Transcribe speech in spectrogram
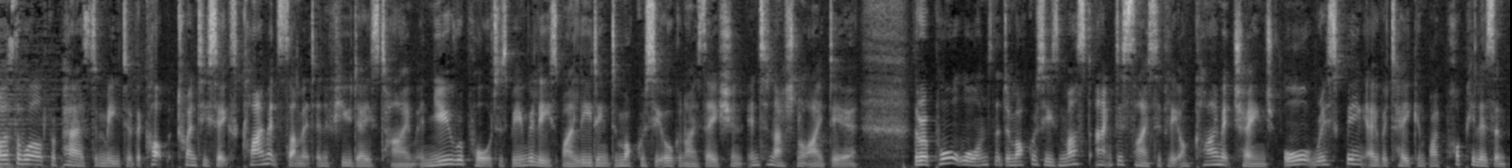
Well, as the world prepares to meet at the COP26 climate summit in a few days' time, a new report has been released by leading democracy organisation International IDEA. The report warns that democracies must act decisively on climate change or risk being overtaken by populism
